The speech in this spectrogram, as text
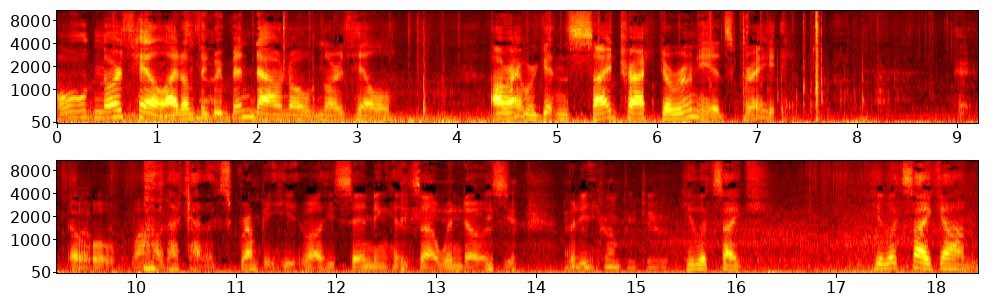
Old North Hill. I don't think we've been down Old North Hill. All right, we're getting sidetracked Rooney. It's great. Okay. Oh wow, that guy looks grumpy. He well, he's sanding his uh, windows. yeah, but he- grumpy too. He looks like he looks like um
